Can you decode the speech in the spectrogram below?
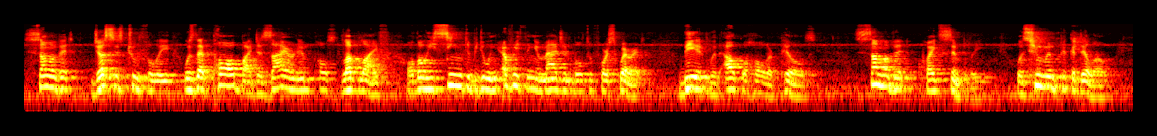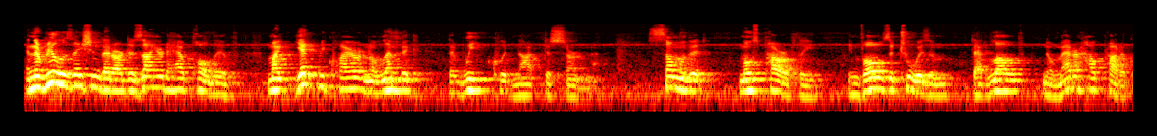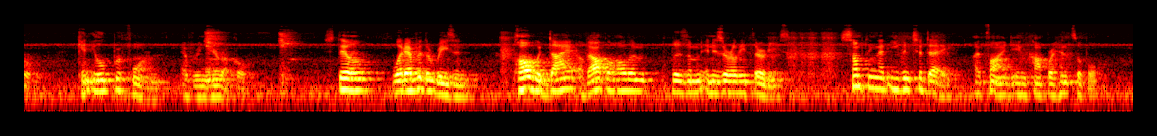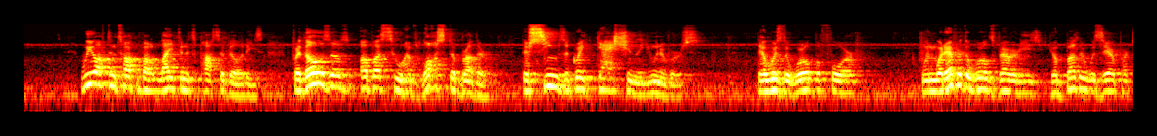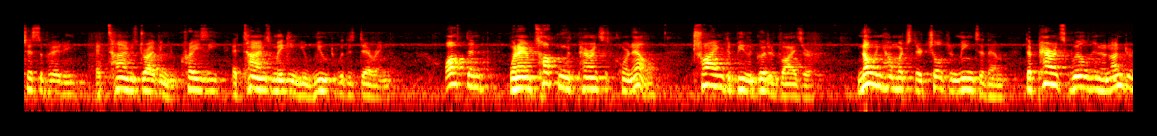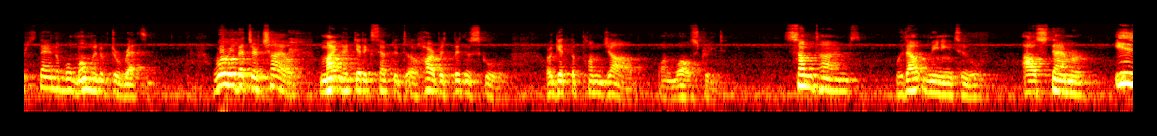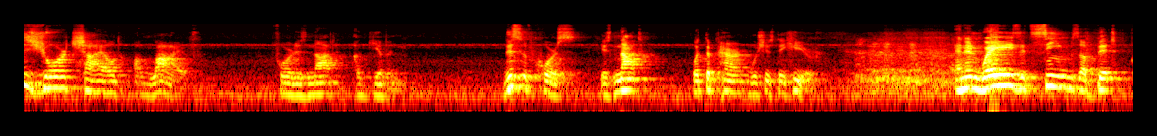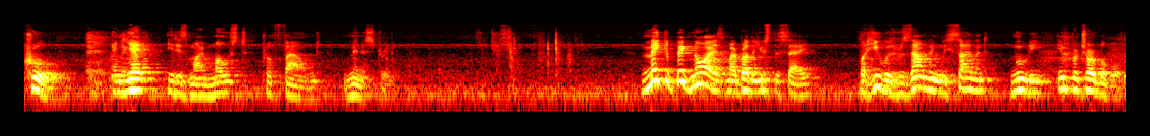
Some of it, just as truthfully, was that Paul, by desire and impulse, loved life, although he seemed to be doing everything imaginable to forswear it, be it with alcohol or pills. Some of it, quite simply, was human picadillo, and the realization that our desire to have Paul live might yet require an alembic that we could not discern. Some of it, most powerfully, involves a truism that love, no matter how prodigal, can ill perform every miracle. Still, whatever the reason, Paul would die of alcoholism in his early 30s, something that even today I find incomprehensible. We often talk about life and its possibilities. For those of, of us who have lost a brother, there seems a great gash in the universe. There was the world before, when whatever the world's verities, your brother was there participating, at times driving you crazy, at times making you mute with his daring. Often, when I am talking with parents at Cornell, trying to be the good advisor, knowing how much their children mean to them, the parents will, in an understandable moment of duress, worry that their child might not get accepted to Harvard Business School or get the plum job on Wall Street. Sometimes without meaning to, I'll stammer, Is your child alive? For it is not a given. This, of course, is not what the parent wishes to hear. and in ways it seems a bit cruel, and yet it is my most profound ministry. Make a big noise, my brother used to say, but he was resoundingly silent moody, imperturbable,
